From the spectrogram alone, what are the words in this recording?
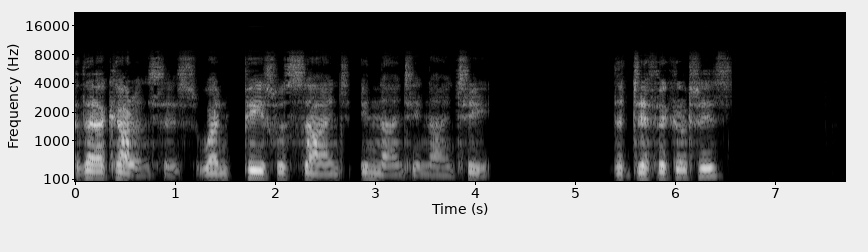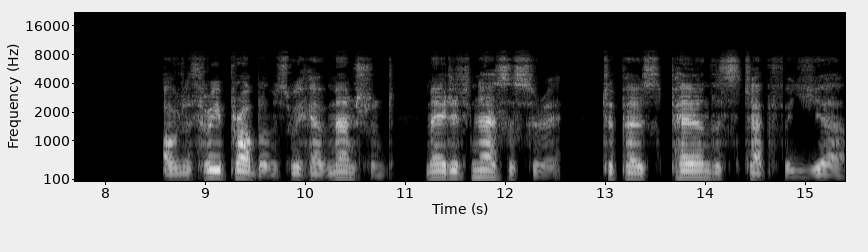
their currencies when peace was signed in 1919. The difficulties of the three problems we have mentioned made it necessary to postpone the step for years.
